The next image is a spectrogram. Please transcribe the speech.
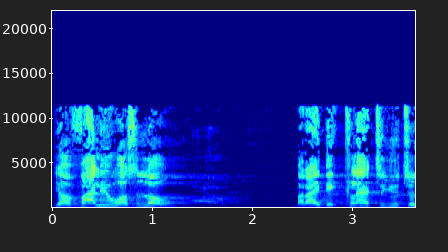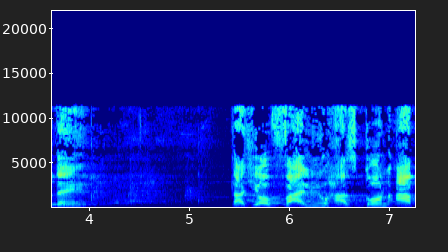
Your value was low. But I declare to you today that your value has gone up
